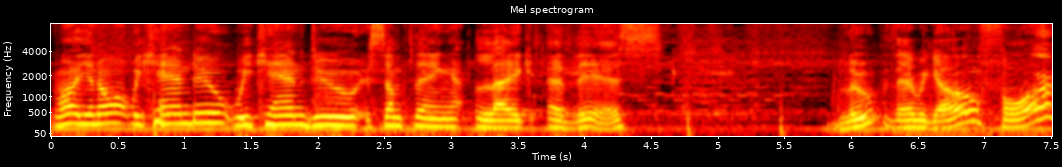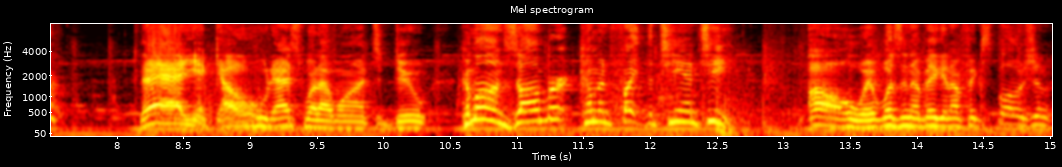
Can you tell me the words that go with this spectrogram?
Well, you know what we can do? We can do something like this. Bloop. There we go. Four. There you go. That's what I wanted to do. Come on, Zombert. Come and fight the TNT. Oh, it wasn't a big enough explosion.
